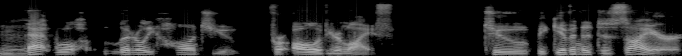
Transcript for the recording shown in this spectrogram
Mm. that will literally haunt you for all of your life to be given a desire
